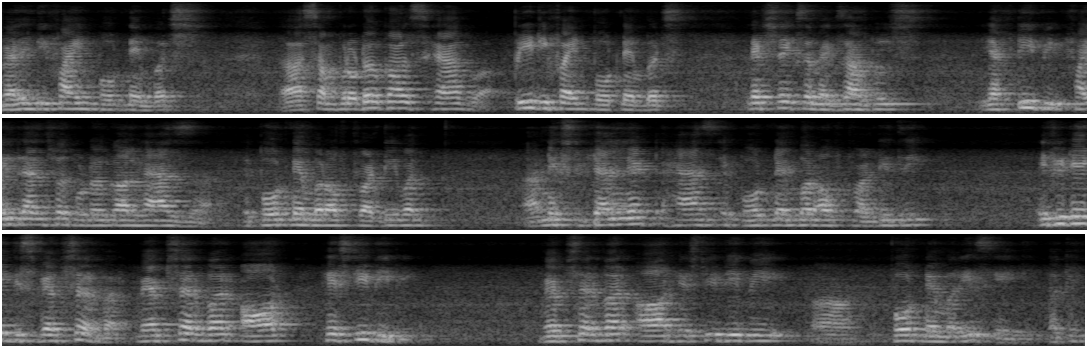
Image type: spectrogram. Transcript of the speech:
well defined port numbers. some protocols have predefined port numbers. Let's take some examples. FTP file transfer protocol has a port number of 21. Uh, next telnet has a port number of 23. If you take this web server, web server or HTTP, web server or HTTP uh, port number is 80. Okay.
